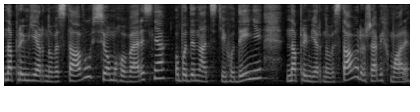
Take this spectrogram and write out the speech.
на прем'єрну виставу 7 вересня об 11 годині на прем'єрну виставу Рожеві хмари.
